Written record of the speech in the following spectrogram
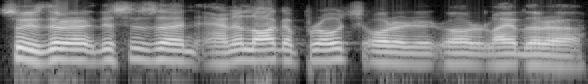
So, is there a, this is an analog approach, or or either a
